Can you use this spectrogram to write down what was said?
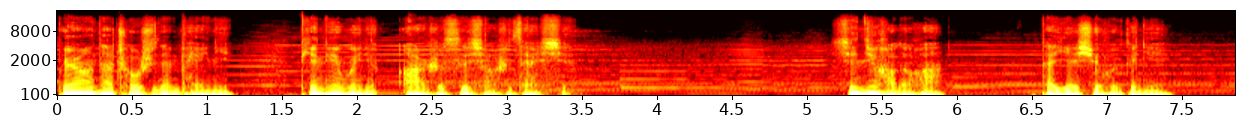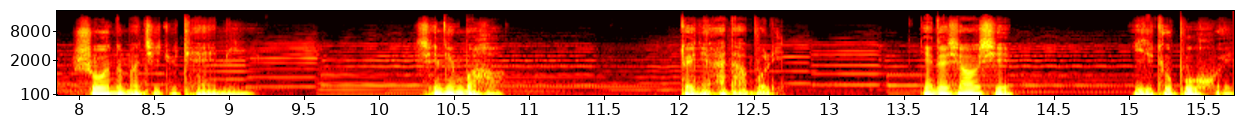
不要让他抽时间陪你，天天为你二十四小时在线。心情好的话，他也许会跟你说那么几句甜言蜜语；心情不好。对你爱答不理，你的消息已读不回，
